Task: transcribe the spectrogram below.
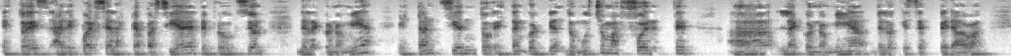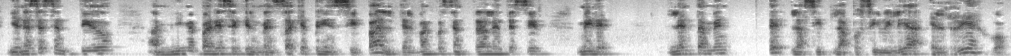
esto es, adecuarse a las capacidades de producción de la economía, están siendo, están golpeando mucho más fuerte a la economía de lo que se esperaba. Y en ese sentido, a mí me parece que el mensaje principal del Banco Central es decir, mire, lentamente la, la posibilidad, el riesgo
